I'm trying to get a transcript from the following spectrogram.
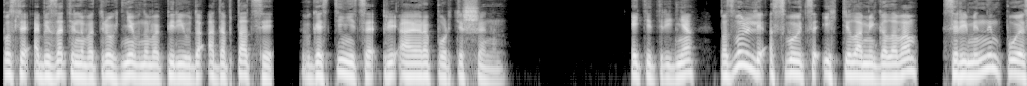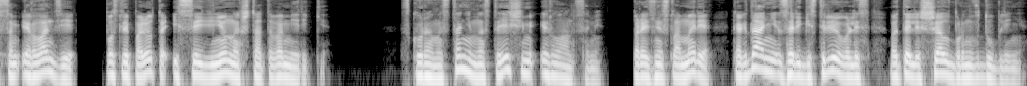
после обязательного трехдневного периода адаптации в гостинице при аэропорте Шеннон. Эти три дня позволили освоиться их телами головам с ременным поясом Ирландии после полета из Соединенных Штатов Америки. «Скоро мы станем настоящими ирландцами», произнесла Мэри, когда они зарегистрировались в отеле «Шелбурн» в Дублине.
